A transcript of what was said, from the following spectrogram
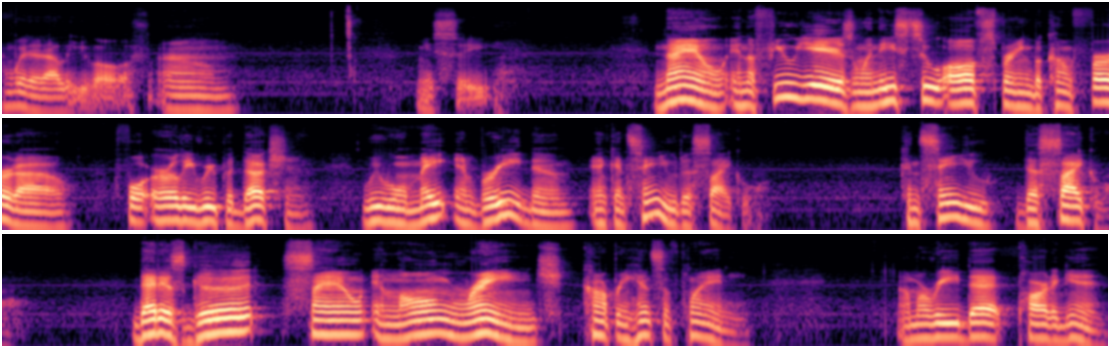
Where did I leave off? Um, let me see. Now, in a few years, when these two offspring become fertile for early reproduction, we will mate and breed them and continue the cycle. Continue the cycle. That is good, sound, and long range comprehensive planning. I'm going to read that part again.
